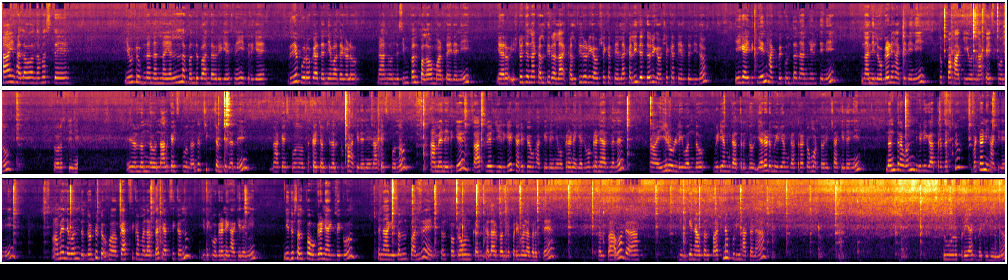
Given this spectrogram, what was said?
Hi, hello, ನಮಸ್ತೆ. ಯೂಟ್ಯೂಬ್ನ ನನ್ನ ಎಲ್ಲ ಬಂಧು ಬಾಂಧವರಿಗೆ, ಸ್ನೇಹಿತರಿಗೆ ಹೃದಯಪೂರ್ವಕ ಧನ್ಯವಾದಗಳು. ನಾನು ಒಂದು ಸಿಂಪಲ್ ಪಲಾವ್ ಮಾಡ್ತಾ ಇದ್ದೀನಿ. ಯಾರು ಎಷ್ಟೋ ಜನ ಕಲ್ತಿರಲ್ಲ, ಕಲ್ತಿರೋರಿಗೆ ಅವಶ್ಯಕತೆ ಇಲ್ಲ, ಕಲಿದೆದ್ದವರಿಗೆ ಅವಶ್ಯಕತೆ ಇರ್ತದಿದು ಈಗ ಇದಕ್ಕೆ ಏನು ಹಾಕಬೇಕು ಅಂತ ನಾನು ಹೇಳ್ತೀನಿ. ನಾನಿಲ್ಲಿ ಒಗ್ಗರಣೆ ಹಾಕಿದ್ದೀನಿ. ತುಪ್ಪ ಹಾಕಿ ಒಂದು ನಾಲ್ಕೈದು ಸ್ಪೂನು ತೋರಿಸ್ತೀನಿ. ಇದರಲ್ಲೊಂದು ನಾಲ್ಕೈದು ಸ್ಪೂನ್, ಅಂದರೆ ಚಿಕ್ಕ ಚಮಚದಲ್ಲಿ ನಾಲ್ಕೈದು ಸ್ಪೂನು ಸಕ್ಕರೆ ಚಮಚದಲ್ಲಿ ತುಪ್ಪ ಹಾಕಿದ್ದೀನಿ, ನಾಲ್ಕೈದು ಸ್ಪೂನು. ಆಮೇಲೆ ಇದಕ್ಕೆ ಸಾಸಿವೆ, ಜೀರಿಗೆ, ಕರಿಬೇವು ಹಾಕಿದ್ದೀನಿ ಒಗ್ಗರಣೆಗೆ. ಅದು ಒಗ್ಗರಣೆ ಆದಮೇಲೆ ಈರುಳ್ಳಿ ಒಂದು ಮೀಡಿಯಮ್ ಗಾತ್ರದ್ದು, ಎರಡು ಮೀಡಿಯಮ್ ಗಾತ್ರ ಟೊಮೊಟೊ ಹೆಚ್ಚಾಕಿದ್ದೀನಿ ನಂತರ ಒಂದು ಹಿಡಿ ಗಾತ್ರದಷ್ಟು ಬಟಾಣಿ ಹಾಕಿದ್ದೀನಿ. ಆಮೇಲೆ ಒಂದು ದೊಡ್ಡ ಟೊ ಅರ್ಧ ಪ್ಯಾಪ್ಸಿಕನ್ನು ಇದಕ್ಕೆ ಒಗ್ಗರಣೆಗೆ ಹಾಕಿದ್ದೀನಿ. ಇದು ಸ್ವಲ್ಪ ಒಗ್ಗರಣೆ ಆಗಬೇಕು. ಚೆನ್ನಾಗಿ ಸ್ವಲ್ಪ ಅಂದರೆ ಸ್ವಲ್ಪ ಬ್ರೌನ್ ಕಲ್ ಕಲರ್ ಬಂದ ಪರಿಮಳ ಬರುತ್ತೆ. ಸ್ವಲ್ಪ ಆವಾಗ ಇದಕ್ಕೆ ನಾವು ಸ್ವಲ್ಪ ಅರ್ಶಿನ ಪುಡಿ ಹಾಕೋಣ. ಚೂರು ಫ್ರೈ ಆಗಬೇಕಿದಿನ್ನು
